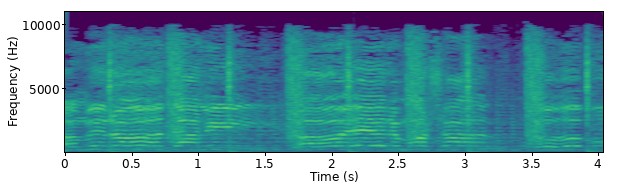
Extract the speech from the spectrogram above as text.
আমরা জানি জয়ের মশাল তবু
